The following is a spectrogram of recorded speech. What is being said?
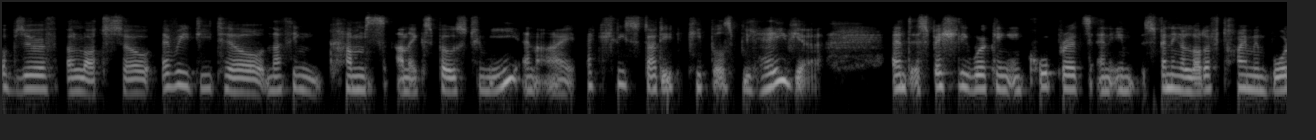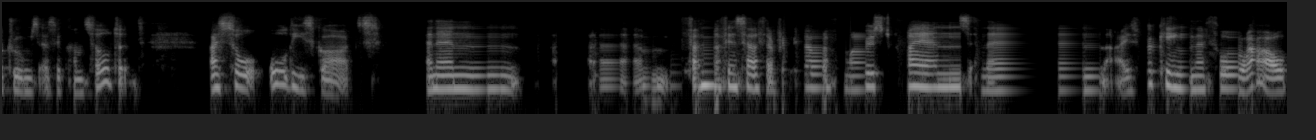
observe a lot. So every detail, nothing comes unexposed to me. And I actually studied people's behavior. And especially working in corporates and in spending a lot of time in boardrooms as a consultant, I saw all these guards. And then um, fun enough in South Africa, of my first clients, and then I was working and I thought, wow,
